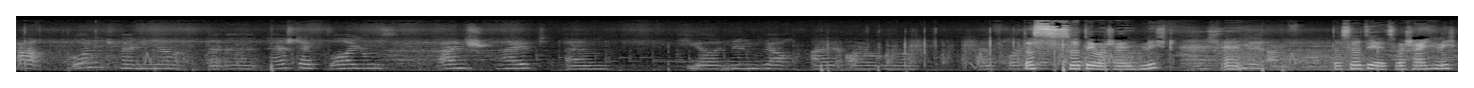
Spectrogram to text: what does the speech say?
Ah, und wenn ihr äh, äh, Hashtag Volumes reinschreibt, ähm, hier nehmen wir auch all eure äh, Freunde Das hört ihr wahrscheinlich nicht. Äh, das hört ihr jetzt wahrscheinlich nicht.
